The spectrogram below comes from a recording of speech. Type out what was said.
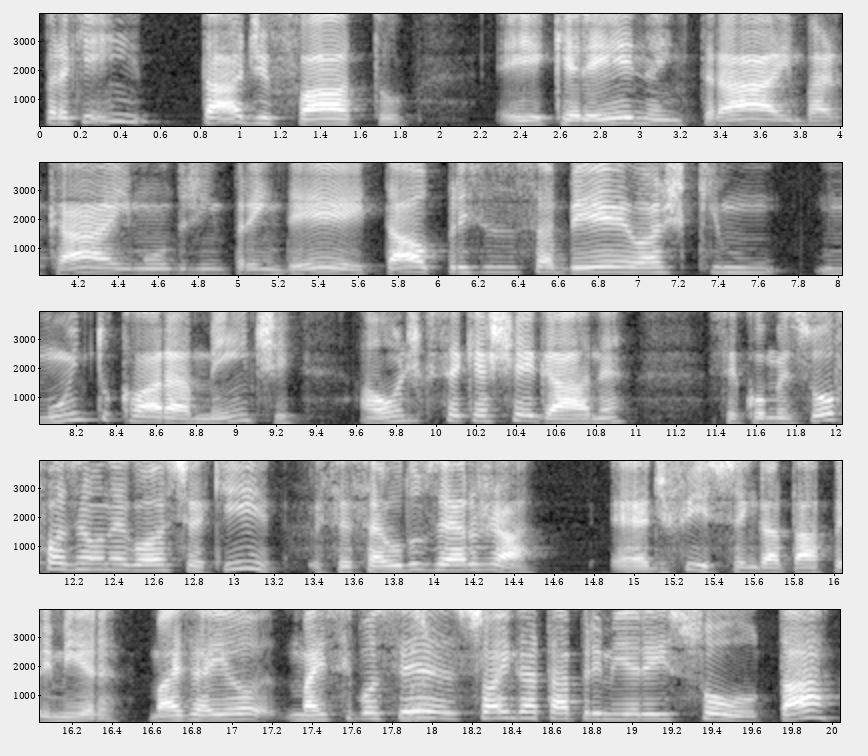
para quem tá de fato e querendo entrar, embarcar em mundo de empreender e tal, precisa saber, eu acho que mu- muito claramente aonde que você quer chegar, né? Você começou a fazer um negócio aqui, você saiu do zero já. É difícil você engatar a primeira. Mas aí, eu- mas se você só engatar a primeira e soltar,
